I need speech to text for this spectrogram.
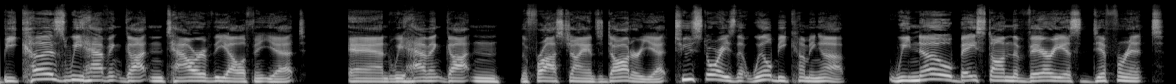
because we haven't gotten Tower of the Elephant yet, and we haven't gotten the Frost Giant's daughter yet, two stories that will be coming up, we know based on the various different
